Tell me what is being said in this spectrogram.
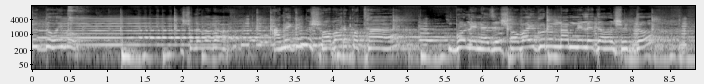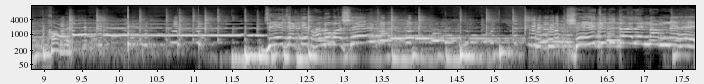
শুদ্ধ হইব? আসলে বাবা আমি কিন্তু সবার কথা বলি না যে সবাই গুরুর নাম নিলে দেহ শুদ্ধ হবে। যে যাকে ভালোবাসে, সে যদি দয়ালের নাম নেয়,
